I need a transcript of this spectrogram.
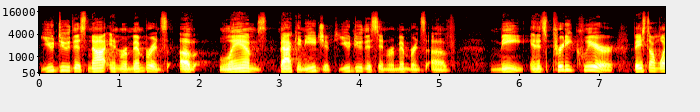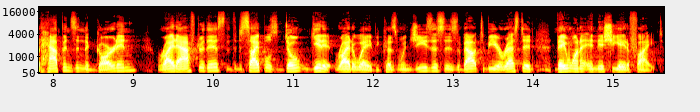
You do this not in remembrance of lambs back in Egypt, you do this in remembrance of me. And it's pretty clear, based on what happens in the garden right after this, that the disciples don't get it right away because when Jesus is about to be arrested, they want to initiate a fight.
